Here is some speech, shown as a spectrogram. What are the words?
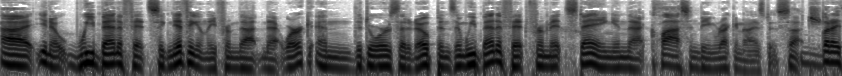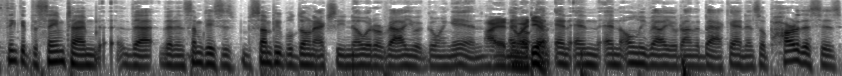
uh, you know, we benefit significantly from that network and the doors that it opens, and we benefit from it staying in that class and being recognized as such. But I think at the same time that that in some cases some people don't actually know it or value it going in. I had no and, idea. and, and and and only value it on the back end. And so part of this is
